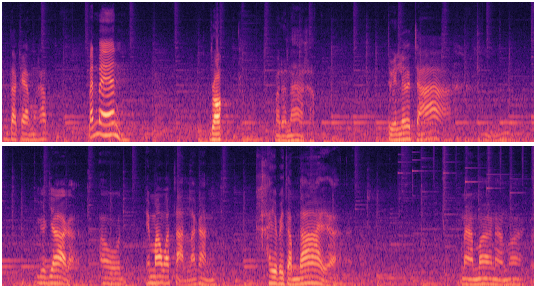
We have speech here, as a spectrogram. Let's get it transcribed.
อินตาแกรมครับแบทแมนร็อกมาดอน่าครับดเวเลอร์จ้า เลือกยากอะ่ะ เอาเอมมาวัตสันแล้วกัน ใครไปจำได้อะ่ะ นานมากนานมากเอ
